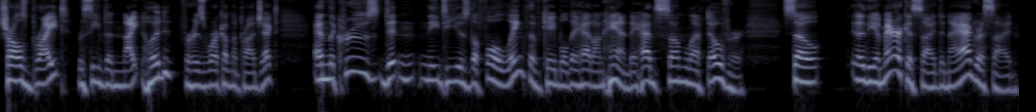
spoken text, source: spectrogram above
Charles Bright received a knighthood for his work on the project, and the crews didn't need to use the full length of cable they had on hand. They had some left over. So, uh, the America side, the Niagara side,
